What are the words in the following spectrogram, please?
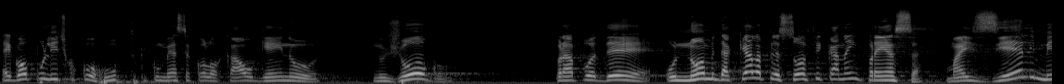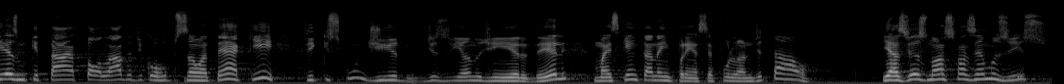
É igual o político corrupto que começa a colocar alguém no, no jogo para poder o nome daquela pessoa ficar na imprensa, mas ele mesmo que está atolado de corrupção até aqui, fica escondido, desviando o dinheiro dele, mas quem está na imprensa é fulano de tal. E às vezes nós fazemos isso.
